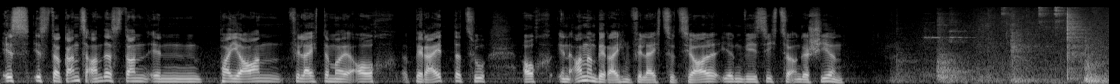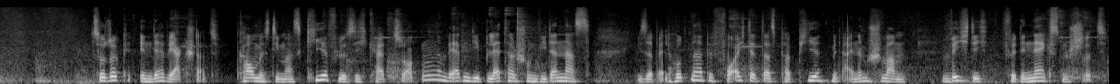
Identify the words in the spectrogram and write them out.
ist, ist da ganz anders dann in ein paar Jahren vielleicht einmal auch bereit dazu, auch in anderen Bereichen vielleicht sozial irgendwie sich zu engagieren. Zurück in der Werkstatt. Kaum ist die Maskierflüssigkeit trocken, werden die Blätter schon wieder nass. Isabel Huttner befeuchtet das Papier mit einem Schwamm. Wichtig für den nächsten Schritt.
